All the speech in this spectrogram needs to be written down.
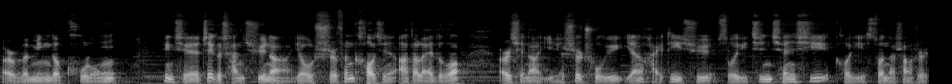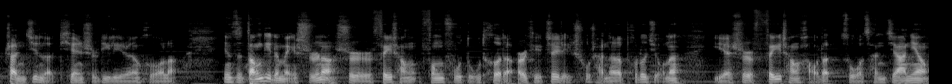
而闻名的库隆。并且这个产区呢又十分靠近阿德莱德，而且呢也是处于沿海地区，所以金钱溪可以算得上是占尽了天时地利人和了。因此当地的美食呢是非常丰富独特的，而且这里出产的葡萄酒呢也是非常好的佐餐佳酿。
